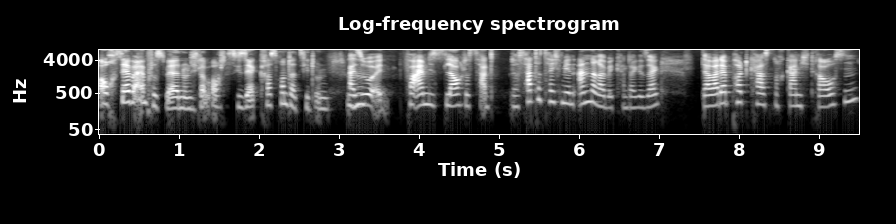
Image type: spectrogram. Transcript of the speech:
auch sehr beeinflusst werden. Und ich glaube auch, dass sie sehr krass runterzieht. Und, mhm. also äh, vor allem dieses Lauch, das hat, das hat tatsächlich mir ein anderer Bekannter gesagt. Da war der Podcast noch gar nicht draußen.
